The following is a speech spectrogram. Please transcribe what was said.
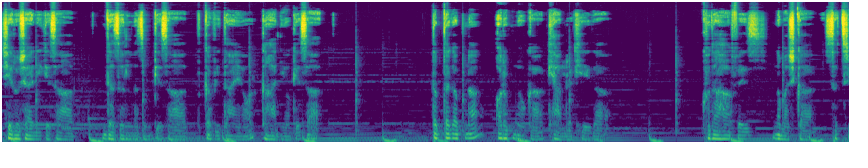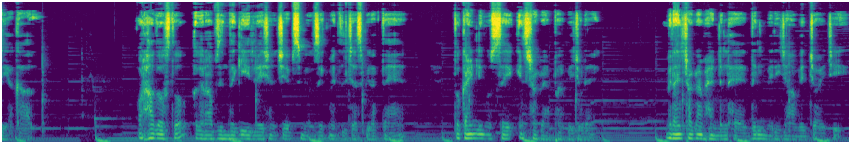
शेर व शायरी के साथ, गज़ल नज़म के साथ, कविताएँ और कहानियों के साथ। तब तक अपना और अपनों का ख्याल रखिएगा। खुदा हाफिज, नमस्कार, सत अकाल। और हाँ दोस्तों, अगर आप ज़िंदगी रिलेशनशिप्स म्यूज़िक में दिलचस्पी रखते हैं तो काइंडली मुझसे इंस्टाग्राम पर भी जुड़ें। मेरा इंस्टाग्राम हैंडल है दिल मेरी जहाँ विद जॉय जी।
